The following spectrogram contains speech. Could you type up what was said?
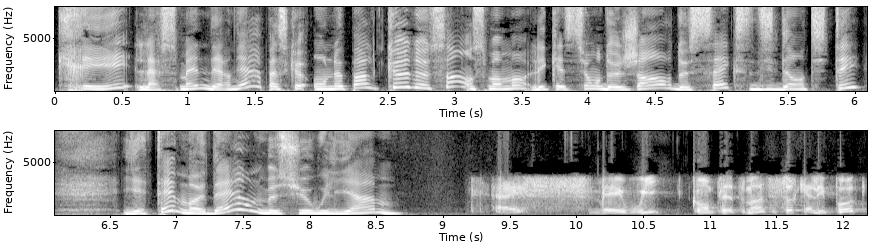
créé la semaine dernière parce qu'on ne parle que de ça en ce moment. Les questions de genre, de sexe, d'identité. Il était moderne, monsieur William. Eh, ben oui, Complètement. C'est sûr qu'à l'époque,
